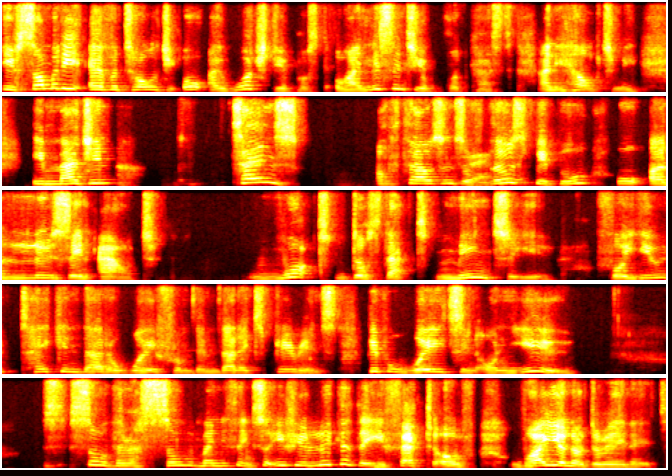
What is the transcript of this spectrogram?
if somebody ever told you, oh, I watched your post or I listened to your podcast and it helped me, imagine tens of thousands yeah. of those people who are losing out. What does that mean to you? For you taking that away from them, that experience, people waiting on you. So there are so many things. So if you look at the effect of why you're not doing it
